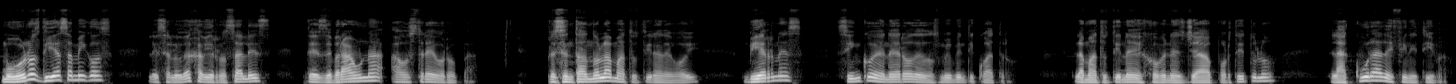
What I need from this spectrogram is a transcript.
Muy buenos días amigos, les saluda Javier Rosales desde Brauna, Austria, Europa, presentando la matutina de hoy, viernes 5 de enero de 2024. La matutina de jóvenes ya por título, La cura definitiva.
